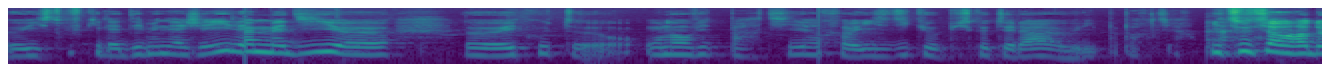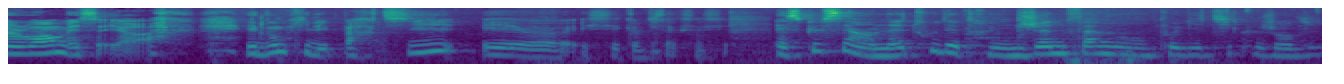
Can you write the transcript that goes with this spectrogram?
il se trouve qu'il a déménagé. Il m'a dit Écoute, on a envie de partir. Il se dit que puisque tu es là, il peut partir. Il te soutiendra de loin, mais ça ira. Et donc, il est parti. Et, et c'est comme ça que ça s'est fait. Est-ce que c'est un atout d'être une jeune femme en politique aujourd'hui?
